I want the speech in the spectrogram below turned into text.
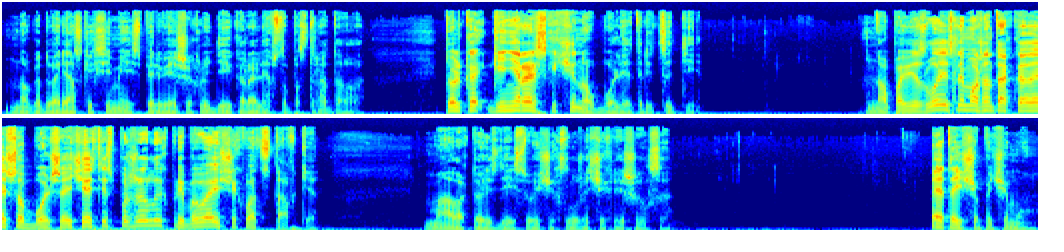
Много дворянских семей из первейших людей королевства пострадало. Только генеральских чинов более 30. Но повезло, если можно так сказать, что большая часть из пожилых, пребывающих в отставке. Мало кто из действующих служащих решился. Это еще почему?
